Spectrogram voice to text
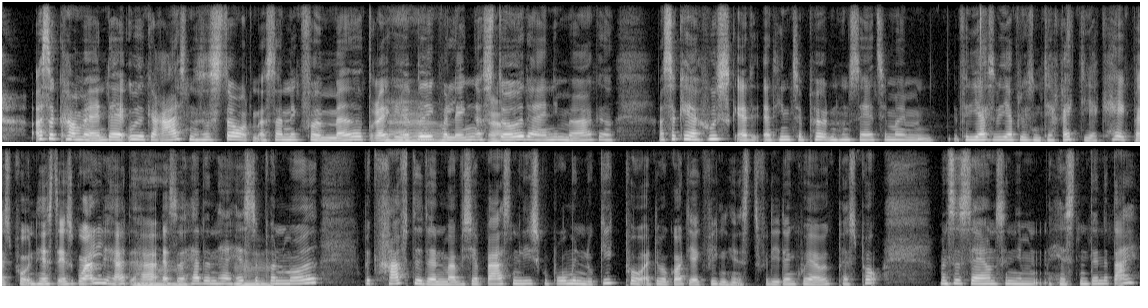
og så kommer jeg en dag ud i garagen, og så står den, og så har den ikke fået mad og drikke. Ja, ja, ja. Jeg ved ikke, hvor længe, og stået ja. derinde i mørket. Og så kan jeg huske, at, at hende terapeuten, hun sagde til mig, fordi jeg, jeg blev sådan, det er rigtigt, jeg kan ikke passe på en hest. Jeg skulle aldrig have, her, mm. altså, have den her hest. Mm. på en måde bekræftede den mig, hvis jeg bare sådan lige skulle bruge min logik på, at det var godt, jeg ikke fik en hest, fordi den kunne jeg jo ikke passe på. Men så sagde hun sådan, jamen hesten, den er dig.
